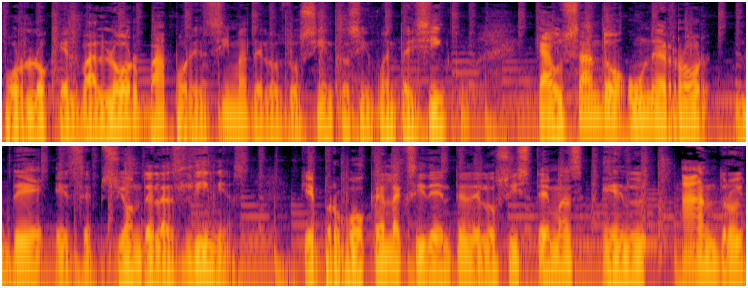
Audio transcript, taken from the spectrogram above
por lo que el valor va por encima de los 255, causando un error de excepción de las líneas que provoca el accidente de los sistemas en Android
